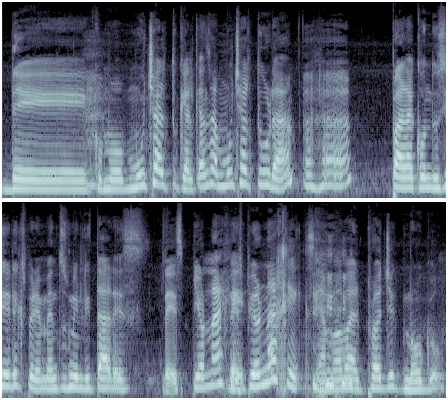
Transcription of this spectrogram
de como mucha altura, que alcanza mucha altura Ajá. para conducir experimentos militares De espionaje. de espionaje, que se llamaba el Project Mogul.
